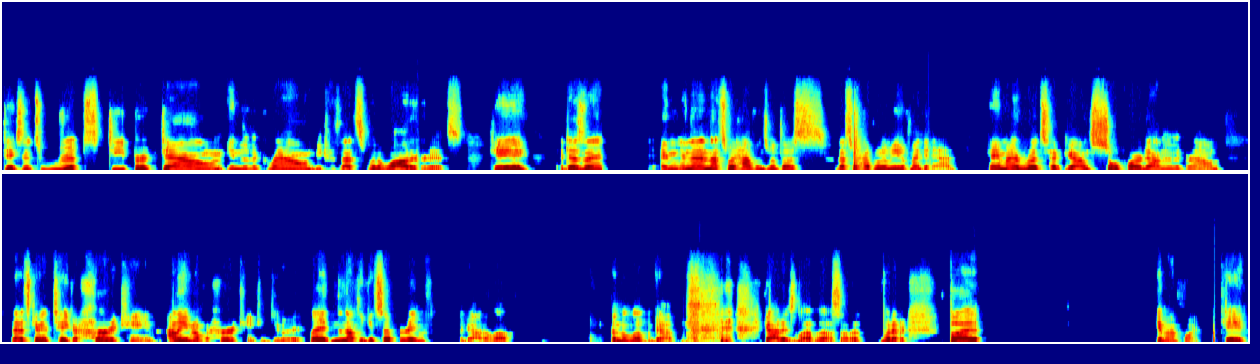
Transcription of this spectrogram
digs its roots deeper down into the ground because that's where the water is. Okay. It doesn't, and, and then that's what happens with us. That's what happened with me with my dad. Okay. My roots have gone so far down in the ground that it's going to take a hurricane. I don't even know if a hurricane can do it, right? Nothing can separate me from the God of love and the love of God. God is love, though, so whatever. But get my point. Okay.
